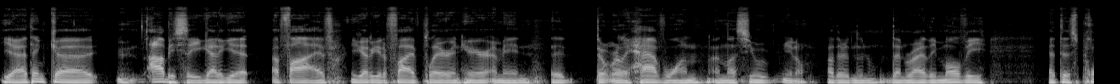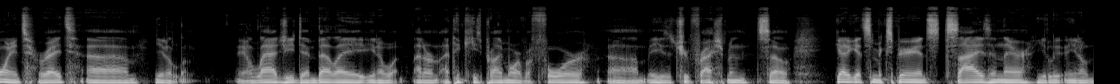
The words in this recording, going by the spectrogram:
Yeah, I think uh, obviously you got to get a five. You got to get a five player in here. I mean, they don't really have one unless you, you know, other than, than Riley Mulvey at this point, right? Um, you know, you know, Dembele. You know, I don't. I think he's probably more of a four. Um, he's a true freshman, so you got to get some experienced size in there. You, you know,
